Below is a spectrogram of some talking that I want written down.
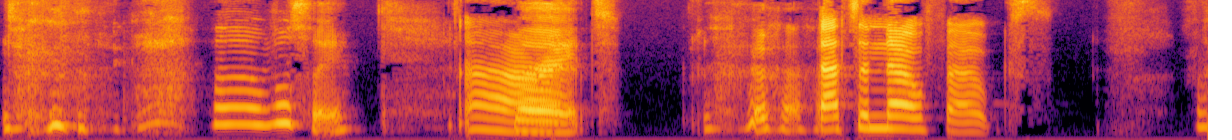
uh, we'll see. All But- right. That's a no, folks.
